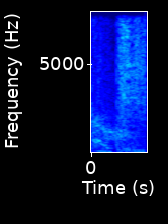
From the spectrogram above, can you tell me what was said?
Come on.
